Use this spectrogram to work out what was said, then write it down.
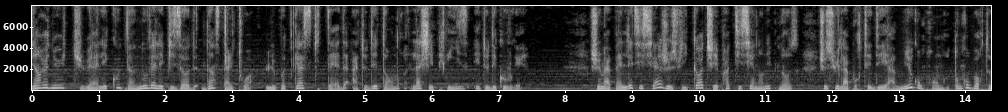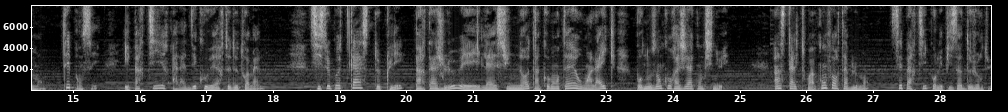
Bienvenue, tu es à l'écoute d'un nouvel épisode d'Installe-toi, le podcast qui t'aide à te détendre, lâcher prise et te découvrir. Je m'appelle Laetitia, je suis coach et praticienne en hypnose. Je suis là pour t'aider à mieux comprendre ton comportement, tes pensées et partir à la découverte de toi-même. Si ce podcast te plaît, partage-le et laisse une note, un commentaire ou un like pour nous encourager à continuer. Installe-toi confortablement. C'est parti pour l'épisode d'aujourd'hui.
